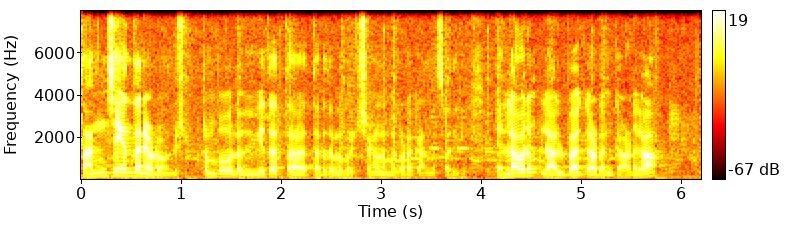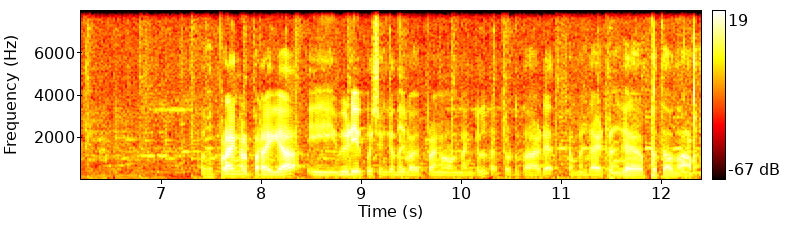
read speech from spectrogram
സഞ്ചയം തന്നെ ഇവിടെ ഉണ്ട്. ഇഷ്ടംപോലെ വിവിധ തരത്തിലുള്ള വൃക്ഷങ്ങൾ നമുക്കിവിടെ കാണാൻ സാധിക്കും. എല്ലാവരും ലാൽബാഗ് ഗാർഡൻ കാണുക. അഭിപ്രായങ്ങൾ പറയുക. ഈ വീഡിയോയെക്കുറിച്ച് എനിക്ക് എന്തെങ്കിലും അഭിപ്രായങ്ങൾ ഉണ്ടെങ്കിൽ തൊട്ട് താഴെ കമന്റായിട്ട് എനിക്ക് രേഖപ്പെടുത്താവുന്നതാണ്.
